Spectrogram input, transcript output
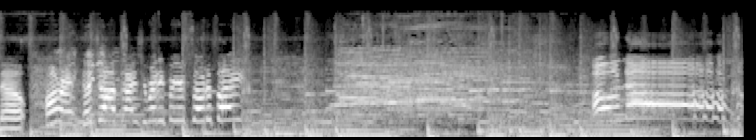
No. All right, good job, guys. You ready for your soda fight? Oh no!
